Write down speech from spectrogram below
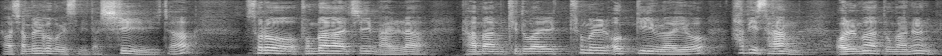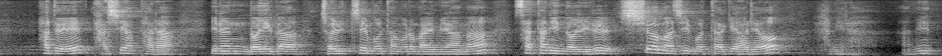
아, 한번 읽어보겠습니다. 시작. 서로 분방하지 말라. 다만 기도할 틈을 얻기 위하여 합의상 얼마 동안은 하되 다시 합하라. 이는 너희가 절제 못함으로 말미암아 사탄이 너희를 시험하지 못하게 하려 함이라. 아멘.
